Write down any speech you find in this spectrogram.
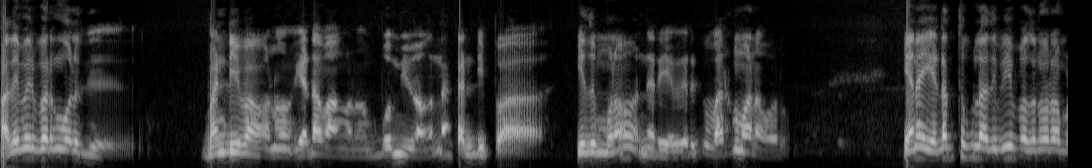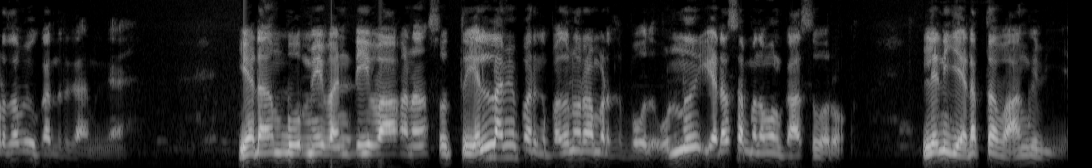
அதே மாதிரி பாருங்க உங்களுக்கு வண்டி வாங்கணும் இடம் வாங்கணும் பூமி வாங்கணும்னா கண்டிப்பாக இது மூலம் நிறைய பேருக்கு வருமானம் வரும். ஏன்னா இடத்துக்குள்ள அதுவே பதினோராம் இடத்துல போய் உட்காந்துருக்காங்க இடம் பூமி வண்டி வாகனம் சொத்து எல்லாமே பாருங்க பதினோராம் இடத்துல போகுது. ஒன்று இடம் சம்மந்தமாக ஒரு காசு வரும். இல்லை நீங்கள் இடத்த வாங்குவீங்க.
